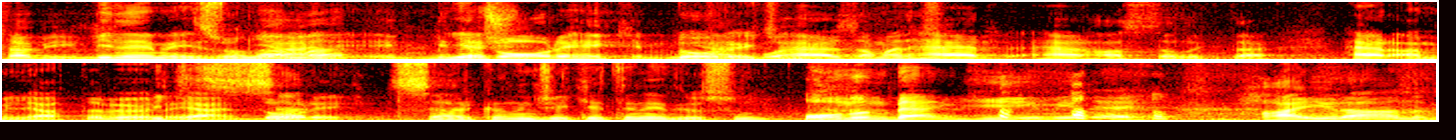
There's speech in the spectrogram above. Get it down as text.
Tabii ki. Bilemeyiz onu yani ama e, bir de yaş- doğru hekim. Doğru Yani hekim. Bu her zaman her her hastalıkta, her ameliyatta böyle. Peki yani Ser- doğru hekim. Serkan'ın ceketi ne diyorsun? Onun ben giyimine hayranım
